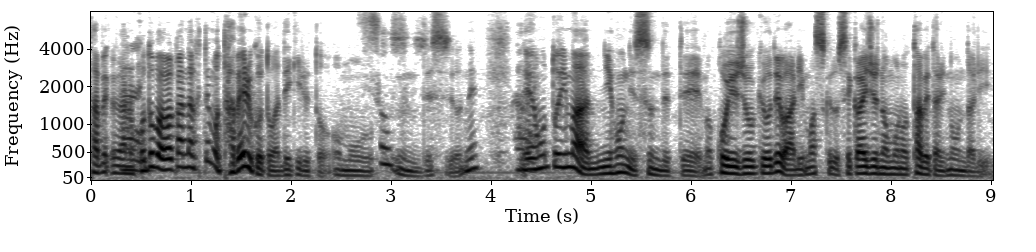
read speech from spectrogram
食べあのはい。言葉分かんなくても食べることはできると思そうんですよね。はい。で本当に今日本に住んでて、まあ、こういう状況ではありますけど世界中のものを食べたり飲んだり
